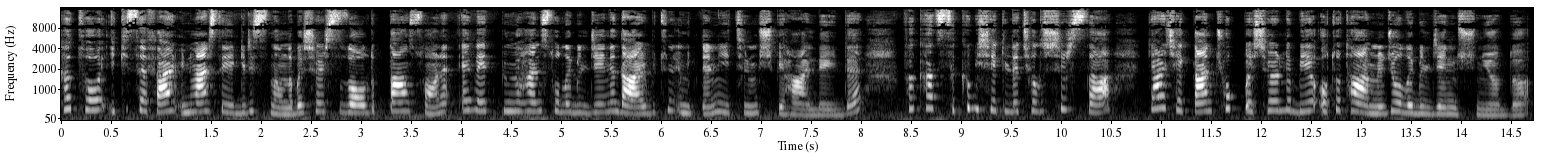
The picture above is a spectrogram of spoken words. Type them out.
Kato iki sefer üniversiteye giriş sınavında başarısız olduktan sonra evet bir mühendis olabileceğine dair bütün ümitlerini yitirmiş bir haldeydi. Fakat sıkı bir şekilde çalışırsa gerçekten çok başarılı bir oto tamirci olabileceğini düşünüyordu.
